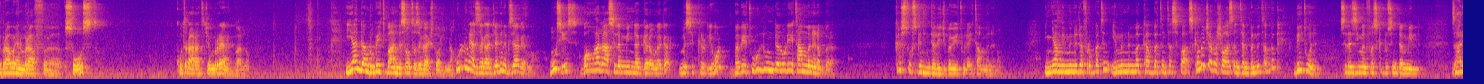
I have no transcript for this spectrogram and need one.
ዕብራውያን ምዕራፍ ሶስት ቁጥር አራት ጀምሬ ያነባለሁ። እያንዳንዱ ቤት በአንድ ሰው ተዘጋጅቷልና ሁሉን ያዘጋጀ ግን እግዚአብሔር ነው። ሙሴስ በኋላ ስለሚነገረው ነገር ምስክር ሊሆን በቤቱ ሁሉ እንደ ሎሌ የታመነ ነበረ። ክርስቶስ ግን እንደ ልጅ በቤቱ ላይ የታመነ ነው። እኛም የምንደፍርበትን የምንመካበትን ተስፋ እስከ መጨረሻው አጽንተን ብንጠብቅ ቤቱ ነን። ስለዚህ መንፈስ ቅዱስ እንደሚል ዛሬ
